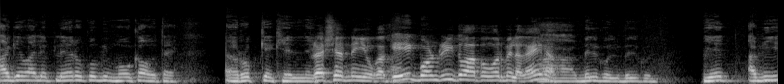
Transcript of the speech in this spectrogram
आगे वाले प्लेयरों को भी मौका होता है रुक के खेलने प्रेशर नहीं होगा कि एक बाउंड्री तो आप ओवर में लगाए ना। हाँ हाँ बिल्कुल बिल्कुल। ये अभी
